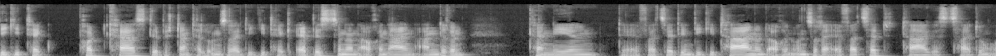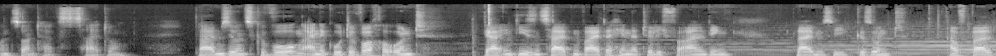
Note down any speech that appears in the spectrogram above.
Digitech Podcast, der Bestandteil unserer Digitech App ist, sondern auch in allen anderen Kanälen der FAZ, in digitalen und auch in unserer FAZ Tageszeitung und Sonntagszeitung. Bleiben Sie uns gewogen, eine gute Woche und ja, in diesen Zeiten weiterhin natürlich vor allen Dingen bleiben Sie gesund. Auf bald!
